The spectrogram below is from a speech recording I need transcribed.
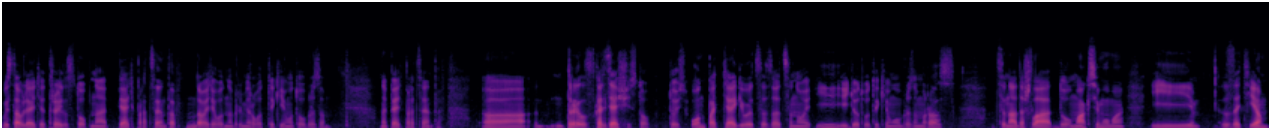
выставляете Trail Stop на 5%, ну, давайте вот, например, вот таким вот образом, на 5%. А, трейл скользящий стоп, то есть он подтягивается за ценой и идет вот таким образом. Раз, цена дошла до максимума и затем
